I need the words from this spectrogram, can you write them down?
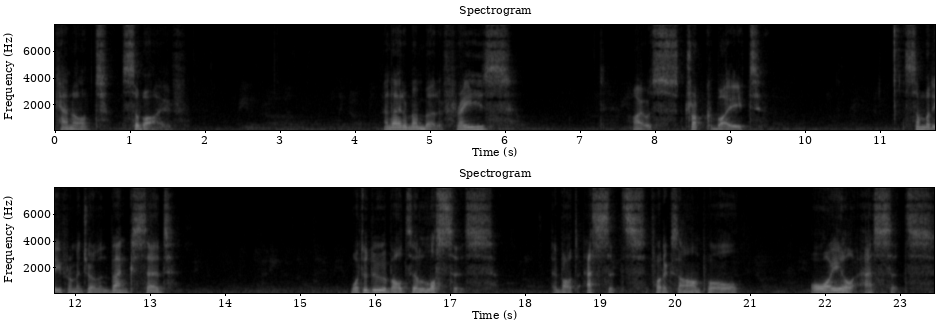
cannot survive. And I remember a phrase, I was struck by it. Somebody from a German bank said, what to do about the losses, about assets, for example, oil assets,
